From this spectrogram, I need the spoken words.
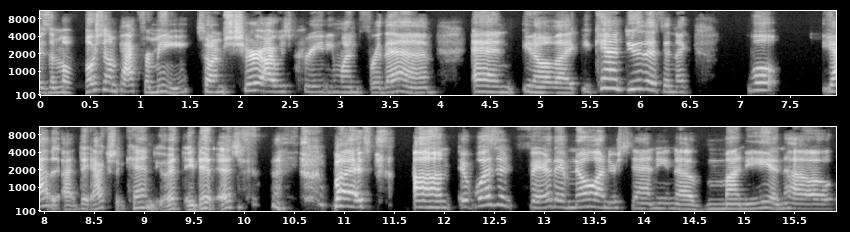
was an emotional impact for me. So I'm sure I was creating one for them. And, you know, like, you can't do this. And like, well, yeah, they, uh, they actually can do it. They did it. but um, it wasn't fair. They have no understanding of money and how,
